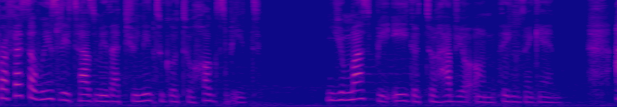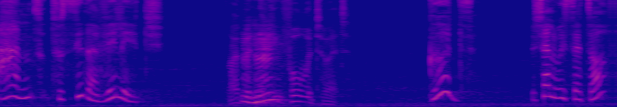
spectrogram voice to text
Professor Weasley tells me that you need to go to Hogsmeade. You must be eager to have your own things again. And to see the village. I've been mm -hmm. looking forward to it. Good. Shall we set off?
